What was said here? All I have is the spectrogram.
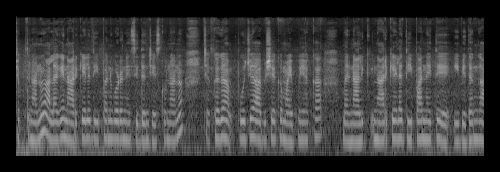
చెప్తున్నాను. అలాగే నారికేల దీపాన్ని కూడా నేను సిద్ధం చేసుకున్నాను. చక్కగా పూజ అభిషేకం అయిపోయాక మరి నాలికి నారికేల దీపాన్ని అయితే ఈ విధంగా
